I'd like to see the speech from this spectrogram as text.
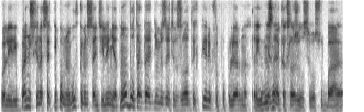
Валерий Панюшкин. Я, кстати, не помню, он был в коммерсанте или нет. Но он был тогда одним из этих золотых перьев и популярных не знаю, как сложилась его судьба.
